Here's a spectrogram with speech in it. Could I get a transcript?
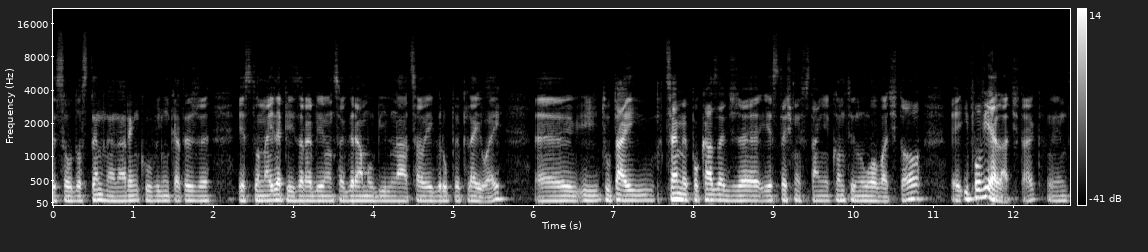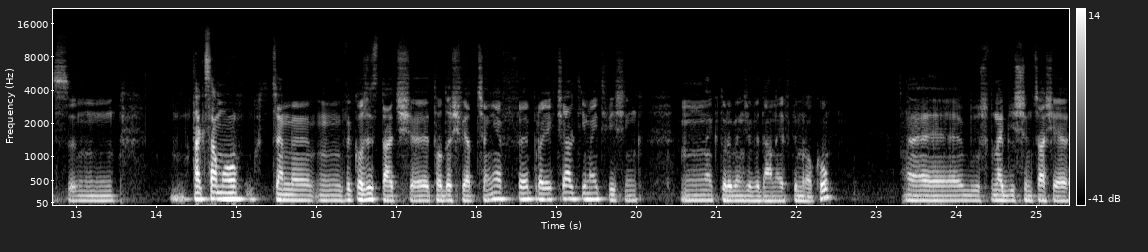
e, są dostępne na rynku, wynika też, że jest to najlepiej zarabiająca gra mobilna całej grupy Playway. E, I tutaj chcemy pokazać, że jesteśmy w stanie kontynuować to e, i powielać, tak? Więc mm, tak samo chcemy mm, wykorzystać e, to doświadczenie w projekcie Ultimate Fishing, który będzie wydany w tym roku. E, Już w najbliższym czasie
